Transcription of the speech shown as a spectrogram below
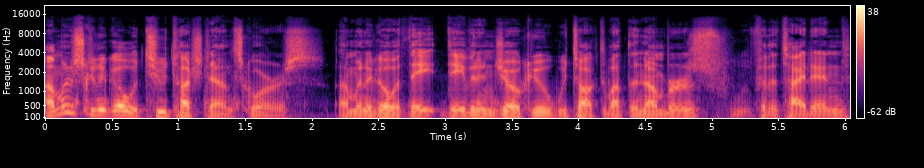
I'm just going to go with two touchdown scorers. I'm going to go with Da- David Njoku. We talked about the numbers for the tight end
